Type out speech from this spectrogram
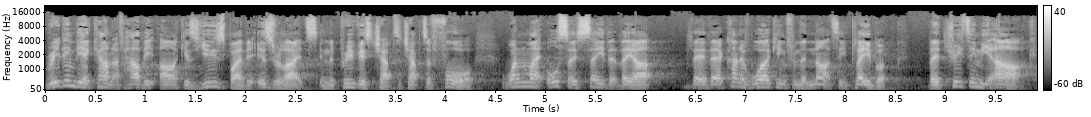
Reading the account of how the ark is used by the Israelites in the previous chapter, chapter 4, one might also say that they are they're, they're kind of working from the Nazi playbook. They're treating the ark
